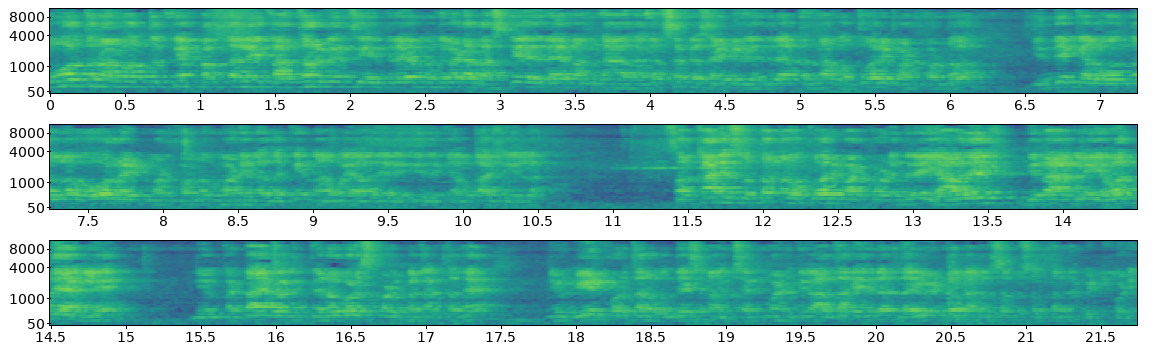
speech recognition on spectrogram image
ಮೂವತ್ತು ನಲವತ್ತಕ್ಕೆ ಪಕ್ಕದಲ್ಲಿ ಕನ್ಸರ್ವೆನ್ಸಿ ಇದ್ರೆ, ಮುಂದ್ಗಡೆ ರಸ್ತೆ ಇದ್ರೆ, ನಮ್ಮ ನಗರಸಭೆ ಸೈಡ್ ಇದ್ರೆ ಅದನ್ನ ಒತ್ತುವರಿ ಮಾಡ್ಕೊಂಡು ಹಿಂದೆ ಕೆಲವೊಂದೆಲ್ಲ ಓವರ್ ರೈಟ್ ಮಾಡ್ಕೊಂಡು ಮಾಡಿರೋದಕ್ಕೆ ನಾವು ಯಾವುದೇ ರೀತಿ ಇದಕ್ಕೆ ಅವಕಾಶ ಇಲ್ಲ. ಸರ್ಕಾರಿ ಸ್ವತ್ತನ್ನು ಒತ್ತುವರಿ ಮಾಡ್ಕೊಂಡಿದ್ರೆ ಯಾವುದೇ ದಿನ ಆಗಲಿ, ಯಾವತ್ತೇ ಆಗ್ಲಿ ನೀವು ಕಡ್ಡಾಯವಾಗಿ ತೆರವುಗೊಳಿಸ್ಕೊಳ್ಬೇಕಾಗ್ತದೆ. ನೀವು ಡೀಟ್ ಕೊಡ್ತಾರ ಉದ್ದೇಶ ನಾವು ಚೆಕ್ ಮಾಡ್ತೀವಿ. ಆ ಥರ ಇದ್ರೆ ದಯವಿಟ್ಟು ನಗರಸಭೆ ಸ್ವತ್ತನ್ನು ಬಿಟ್ಕೊಡಿ.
